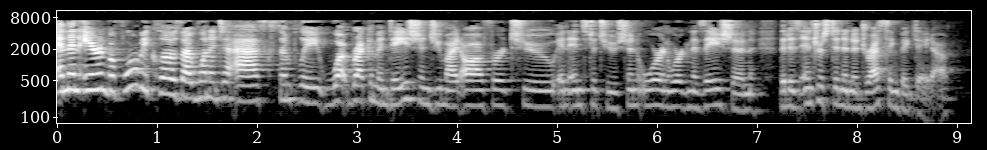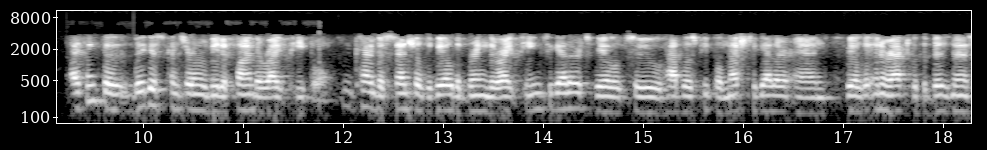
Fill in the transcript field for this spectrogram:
And then, Aaron, before we close, I wanted to ask simply what recommendations you might offer to an institution or an organization that is interested in addressing big data. I think the biggest concern would be to find the right people. Kind of essential to be able to bring the right team together, to be able to have those people mesh together and be able to interact with the business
